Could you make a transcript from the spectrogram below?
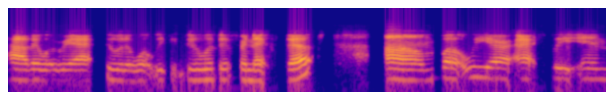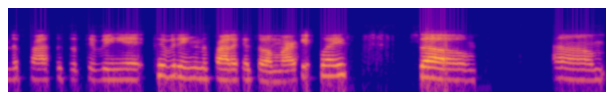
how they would react to it, and what we could do with it for next steps. Um, but we are actually in the process of pivoting it, pivoting the product into a marketplace. So um,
